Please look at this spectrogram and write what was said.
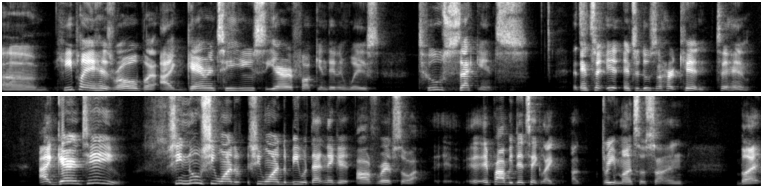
Um, he playing his role, but I guarantee you, Ciara fucking didn't waste two seconds into it, introducing her kid to him. I guarantee you, she knew she wanted she wanted to be with that nigga off rip. So it, it probably did take like uh, three months or something, but,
